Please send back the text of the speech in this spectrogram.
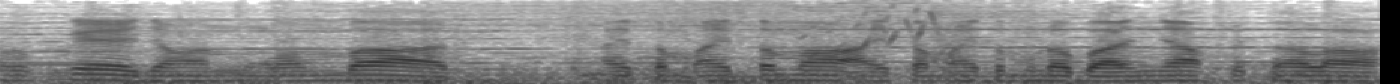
Oke, jangan lombat. Item-item mah, item-item udah banyak kita lah.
